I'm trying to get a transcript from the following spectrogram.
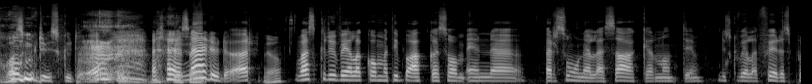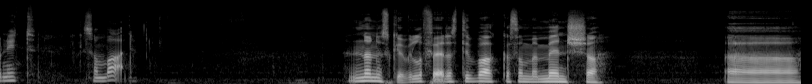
om du skulle dö. När du dör. Ja. Vad skulle du vilja komma tillbaka som en eh, person eller sak eller någonting? Du skulle vilja födas på nytt. Som vad? Nå, nu skulle jag vilja födas tillbaka som en människa. Uh,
